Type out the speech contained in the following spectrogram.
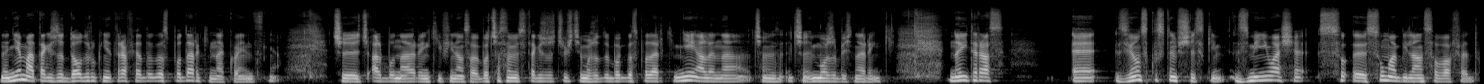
No nie ma tak, że dodruk nie trafia do gospodarki na koniec dnia. Czy, czy albo na rynki finansowe, bo czasem jest tak, że rzeczywiście może do gospodarki mniej, ale na, czy, czy może być na rynki. No i teraz E, w związku z tym wszystkim zmieniła się e, suma bilansowa Fedu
